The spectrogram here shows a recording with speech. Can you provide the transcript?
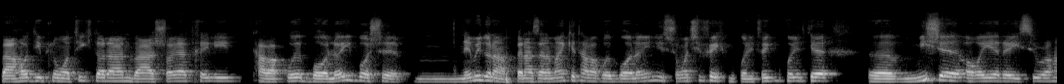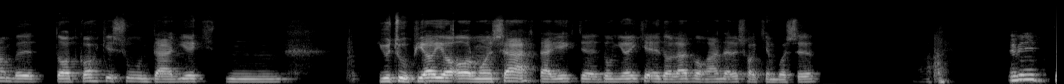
بها دیپلماتیک دارن و شاید خیلی توقع بالایی باشه. نمی‌دونم. به نظر من که توقع بالایی نیست. شما چی فکر می‌کنید؟ فکر می‌کنید که میشه آقای رئیسی رو هم به دادگاه کشون در یک یوتوپیا یا آرمان شهر در یک دنیایی که عدالت واقعا درش حاکم باشه؟ ببینید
